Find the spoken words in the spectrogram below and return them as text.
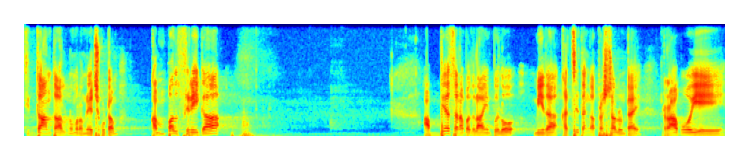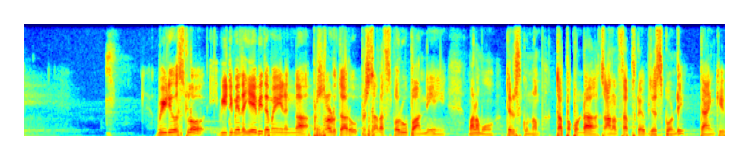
సిద్ధాంతాలను మనం నేర్చుకుంటాం. కంపల్సరీగా అభ్యసన బదలాయింపులో మీద ఖచ్చితంగా ప్రశ్నలు ఉంటాయి రాబోయే వీడియోస్లో వీటి మీద ఏ విధమైన ప్రశ్నలు అడుగుతారు ప్రశ్నల స్వరూపాన్ని మనము తెలుసుకుందాం. తప్పకుండా ఛానల్ సబ్స్క్రైబ్ చేసుకోండి. Thank you.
